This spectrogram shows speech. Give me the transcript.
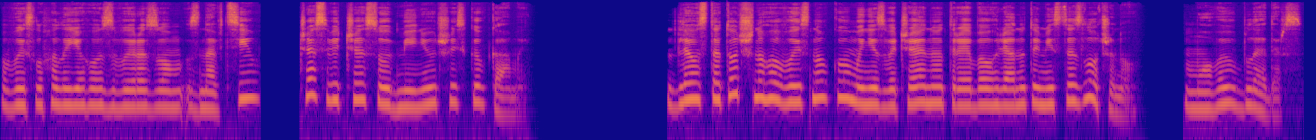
вислухали його з виразом знавців, час від часу обмінюючись кивками. Для остаточного висновку мені, звичайно, треба оглянути місце злочину, мовив Бледерс.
